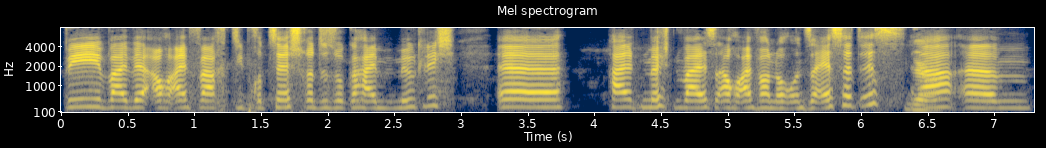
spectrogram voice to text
B, weil wir auch einfach die Prozessschritte so geheim wie möglich äh, halten möchten, weil es auch einfach noch unser Asset ist. Ja. Ja. ähm,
